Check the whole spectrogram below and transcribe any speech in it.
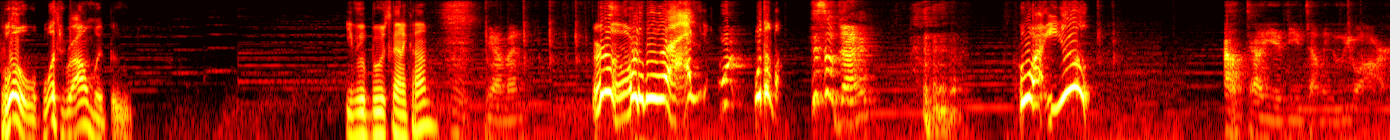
Whoa, what's wrong with Buu? Evil Buu's gonna come? Hmm, yeah, man. What What? the fu- He's so giant. Who are you? I'll tell you if you tell me who you are.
